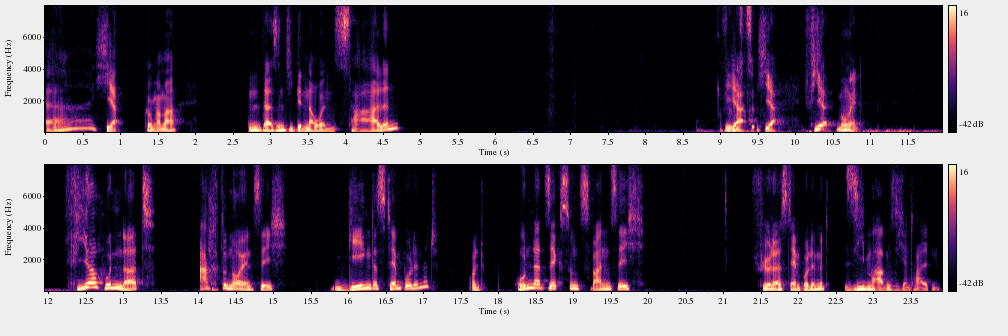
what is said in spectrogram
Äh, hier, gucken wir mal. Da sind die genauen Zahlen. Ja, 50 hier. Vier, Moment. 498 gegen das Tempolimit und 126 für das Tempolimit. Sieben haben sich enthalten.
